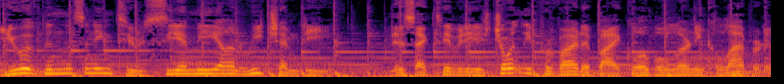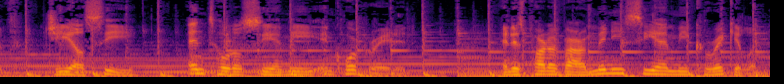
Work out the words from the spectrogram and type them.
You have been listening to CME on ReachMD. This activity is jointly provided by Global Learning Collaborative, GLC, and Total CME Incorporated, and is part of our mini CME curriculum.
